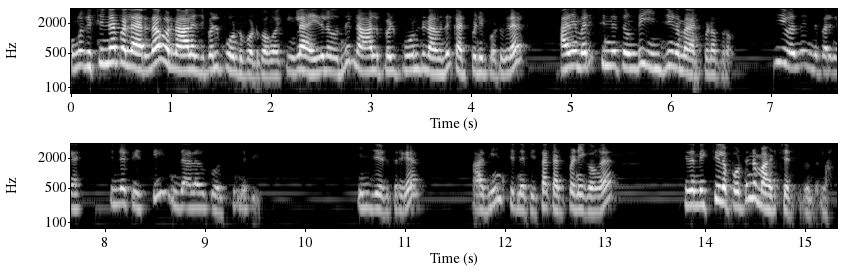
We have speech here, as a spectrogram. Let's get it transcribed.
உங்களுக்கு சின்ன பல்லாக இருந்தால் ஒரு நாலஞ்சு பல் பூண்டு போட்டுக்கோங்க ஓகேங்களா? இதில் வந்து நாலு பல் பூண்டு நான் வந்து கட் பண்ணி போட்டுக்கிறேன். அதே மாதிரி சின்ன துண்டு இஞ்சி நம்ம ஆட் பண்ண போகிறோம் இஞ்சி வந்து இந்த பாருங்க சின்ன பீஸ்க்கு இந்த அளவுக்கு ஒரு சின்ன பீஸ் இஞ்சி எடுத்துருக்கேன். அதையும் சின்ன பீஸாக கட் பண்ணிக்கோங்க. இதை மிக்சியில் போட்டு நம்ம அடித்து எடுத்துகிட்டு வந்துடலாம்.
